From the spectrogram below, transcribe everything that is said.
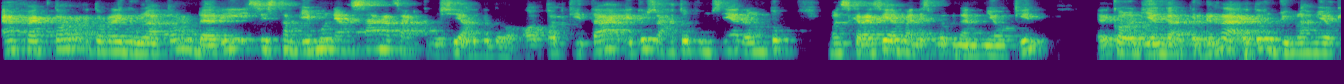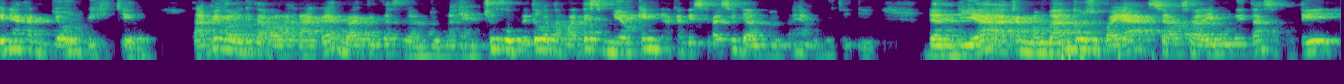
efektor atau regulator dari sistem imun yang sangat-sangat krusial gitu. Otot kita itu salah satu fungsinya adalah untuk menskresi apa yang disebut dengan miokin. Jadi kalau dia nggak bergerak itu jumlah miokinnya akan jauh lebih kecil. Tapi kalau kita olahraga beraktivitas dalam jumlah yang cukup itu otomatis miokin akan diskresi dalam jumlah yang lebih tinggi. Dan dia akan membantu supaya sel-sel imunitas seperti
